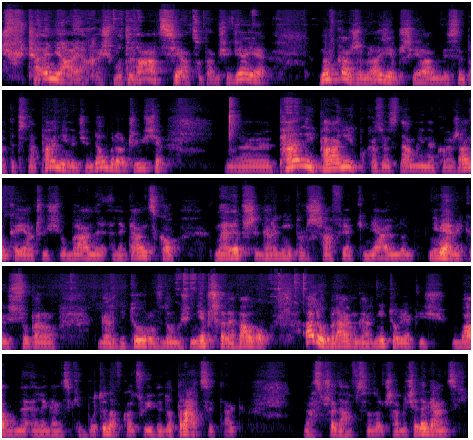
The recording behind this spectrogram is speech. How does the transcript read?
ćwiczenia, jakaś motywacja, co tam się dzieje. No w każdym razie przyjęła mnie sympatyczna pani, no dzień dobry, oczywiście e, pan i pani, pokazując na mnie na koleżankę, ja oczywiście ubrany elegancko, najlepszy garnitur z szafy, jaki miałem, no nie miałem jakiegoś super garnituru, w domu się nie przelewało, ale ubrałem garnitur, jakieś ładne, eleganckie buty, no w końcu idę do pracy, tak, na sprzedawcę, to trzeba być elegancki.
